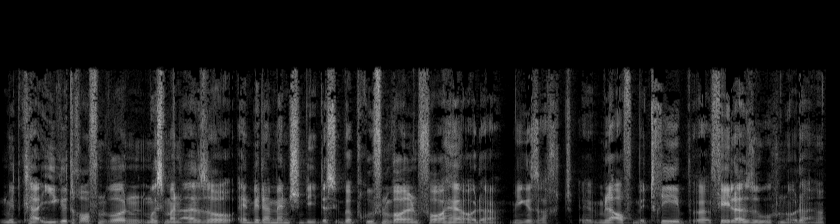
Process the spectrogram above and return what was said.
mit KI getroffen wurden, muss man also entweder Menschen, die das überprüfen wollen vorher oder wie gesagt im laufenden Betrieb äh, Fehler suchen oder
